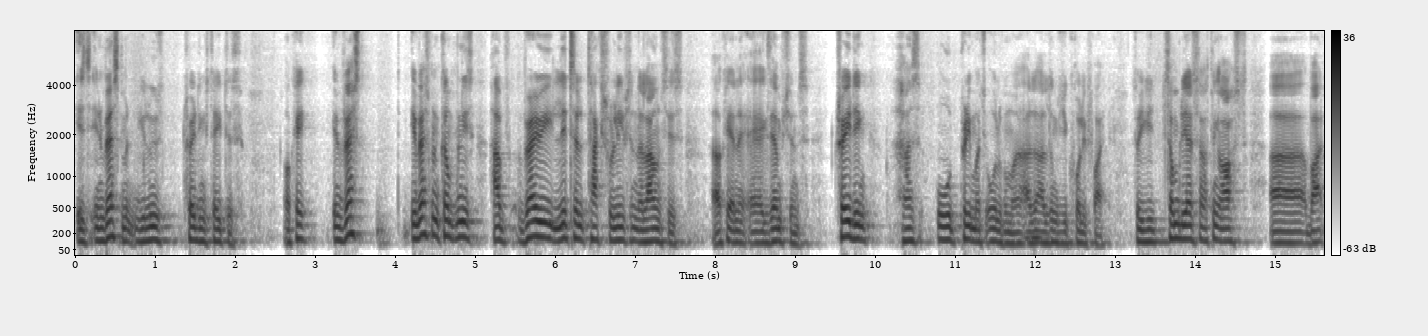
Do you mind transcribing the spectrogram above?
is investment, you lose trading status. Okay? Invest, investment companies have very little tax reliefs and allowances okay, and uh, exemptions. Trading has all, pretty much all of them as, as long as you qualify. So you, somebody else, I think, asked uh, about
